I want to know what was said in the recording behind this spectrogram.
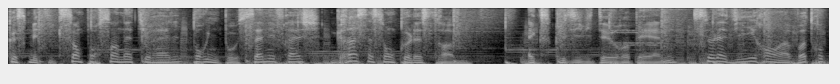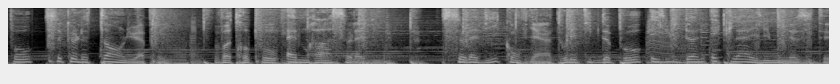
cosmétique 100% naturel pour une peau saine et fraîche grâce à son colostrum. Exclusivité européenne, Solavi rend à votre peau ce que le temps lui a pris. Votre peau aimera Solavi. Solavi convient à tous les types de peau et lui donne éclat et luminosité.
